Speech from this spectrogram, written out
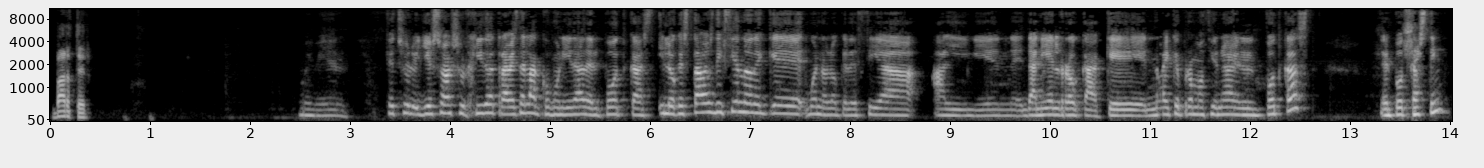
Barter. Muy bien. Qué chulo. Y eso ha surgido a través de la comunidad del podcast. Y lo que estabas diciendo de que, bueno, lo que decía alguien, eh, Daniel Roca, que no hay que promocionar el podcast, el podcasting.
